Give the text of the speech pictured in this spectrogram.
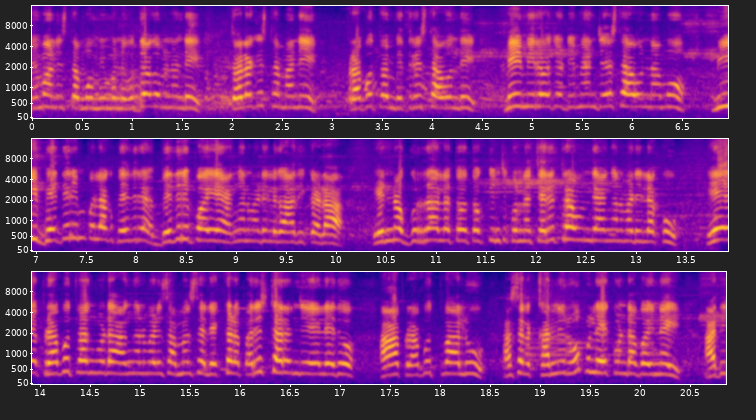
మెమోలు ఇస్తాము. మిమ్మల్ని ఉద్యోగం నుండి తొలగిస్తామని ప్రభుత్వం బెదిరిస్తూ ఉంది. మేము ఈరోజు డిమాండ్ చేస్తూ ఉన్నాము. మీ బెదిరింపులకు బెదిరి బెదిరిపోయే అంగన్వాడీలు కాదు ఇక్కడ. ఎన్నో గుర్రాలతో తొక్కించుకున్న చరిత్ర ఉంది అంగన్వాడీలకు. ఏ ప్రభుత్వం కూడా అంగన్వాడీ సమస్యలు ఎక్కడ పరిష్కారం చేయలేదు. ఆ ప్రభుత్వాలు అసలు కన్ని రూపు లేకుండా పోయినాయి. అది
